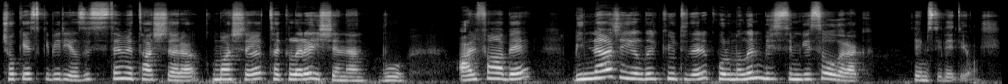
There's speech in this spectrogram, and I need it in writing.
Çok eski bir yazı sistemi ve taşlara, kumaşlara, takılara işlenen bu alfabe binlerce yıldır kültürleri korumaların bir simgesi olarak temsil ediyor.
